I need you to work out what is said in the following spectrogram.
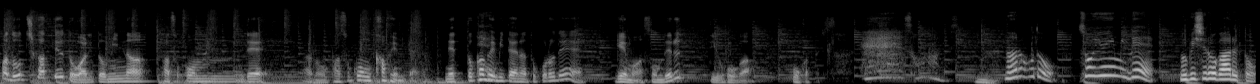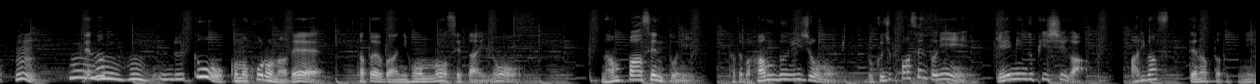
まあ、どっちかっていうと割とみんなパソコンであのパソコンカフェみたいなネットカフェみたいなところでゲームを遊んでるっていう方が多かったです。へえそうなんですね。なるほど。そういう意味で伸びしろがあると。うん、うんうんうん。るとこのコロナで例えば日本の世帯の何パーセントに例えば半分以上の60%にゲーミング PC がありますってなった時に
